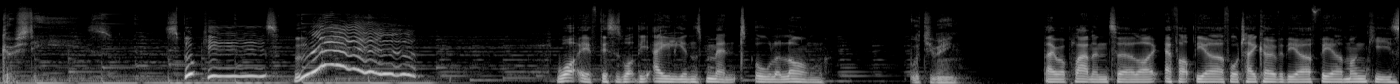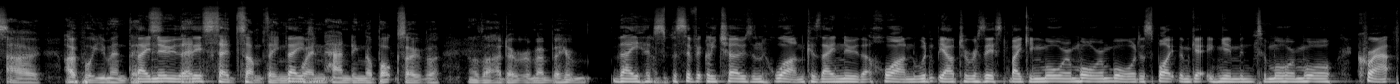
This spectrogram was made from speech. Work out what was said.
ghosties. Spookies! Woo! What if this is what the aliens meant all along? What do you mean? They were planning to like f up the earth or take over the earth via monkeys. Oh, I thought you meant They knew that this- said something they'd- when handing the box over. I was like, I don't remember him. They had specifically chosen Juan because they knew that Juan wouldn't be able to resist making more and more and more, despite them getting him into more and more crap.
